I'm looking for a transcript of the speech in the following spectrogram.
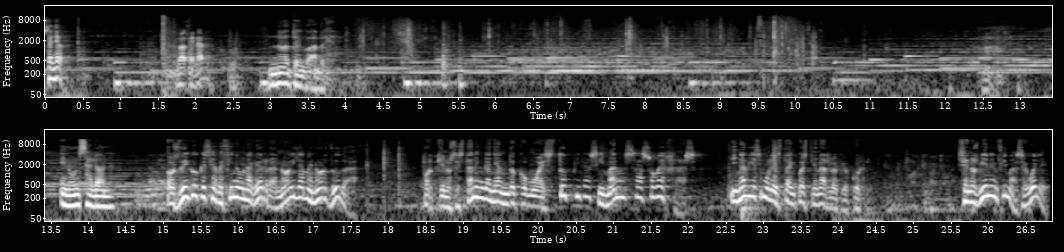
Señor, ¿no hace nada? No tengo hambre. En un salón, Os digo que se avecina una guerra, no hay la menor duda. Porque nos están engañando como a estúpidas y mansas ovejas. Y nadie se molesta en cuestionar lo que ocurre. Se nos viene encima, se huele.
